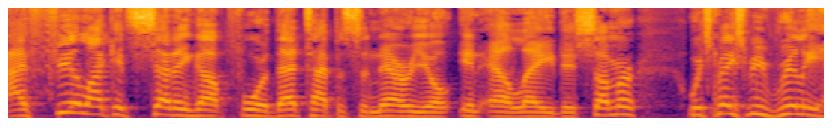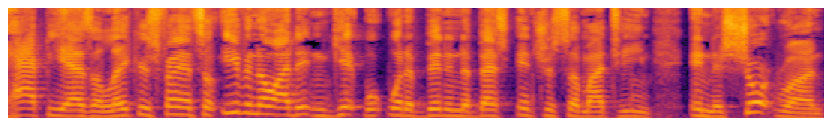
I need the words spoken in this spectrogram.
I feel like it's setting up for that type of scenario in LA this summer which makes me really happy as a Lakers fan. So even though I didn't get what would have been in the best interest of my team in the short run,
